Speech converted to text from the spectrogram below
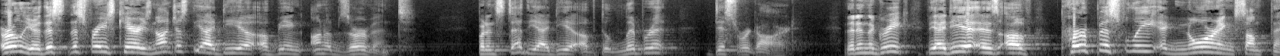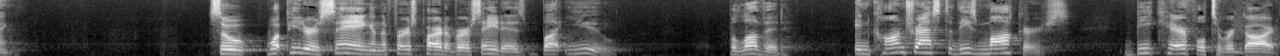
earlier, this, this phrase carries not just the idea of being unobservant, but instead the idea of deliberate disregard. That in the Greek, the idea is of purposefully ignoring something. So, what Peter is saying in the first part of verse 8 is, But you, beloved, in contrast to these mockers, be careful to regard.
